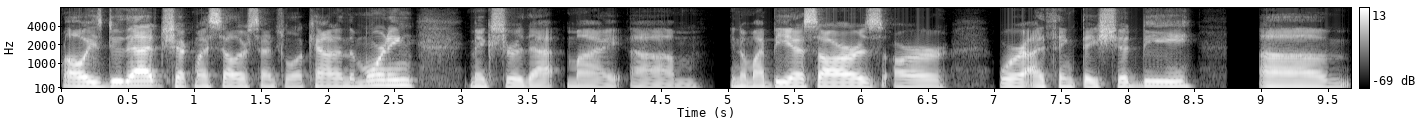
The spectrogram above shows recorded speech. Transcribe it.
always do that. Check my Seller Central account in the morning. Make sure that my um, you know my BSRs are where I think they should be. Um,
